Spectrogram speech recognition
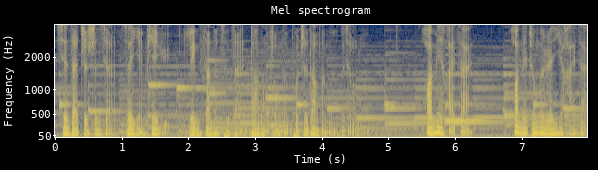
现在只剩下碎言片语，零散的存在大脑中的不知道的某个角落。画面还在，画面中的人也还在，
